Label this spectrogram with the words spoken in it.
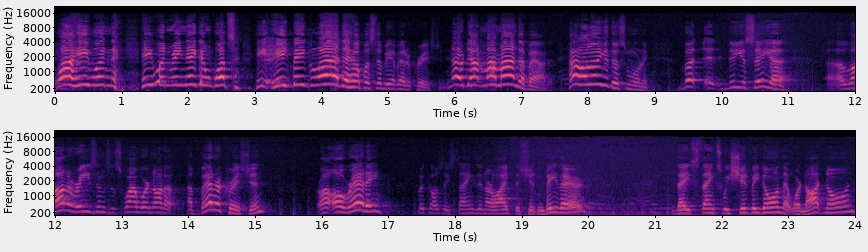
Why he wouldn't he wouldn't renege on what's he he'd be glad to help us to be a better Christian. No doubt in my mind about it. Hallelujah this morning. But uh, do you see uh, a lot of reasons is why we're not a, a better Christian already because these things in our life that shouldn't be there, these things we should be doing that we're not doing.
